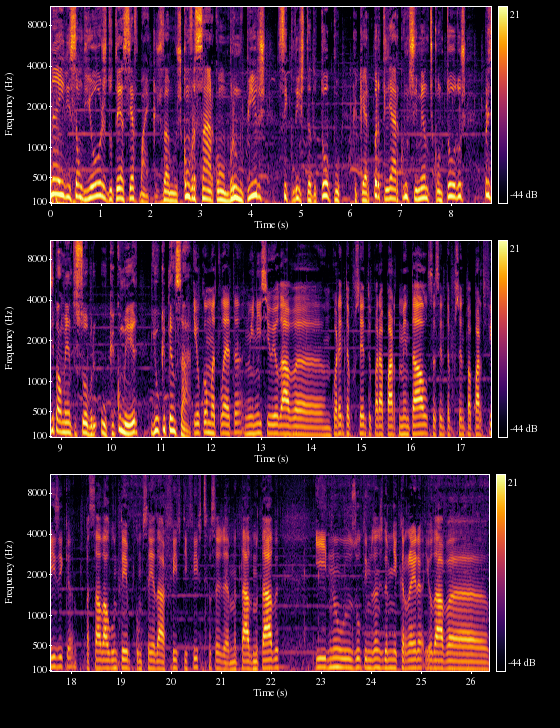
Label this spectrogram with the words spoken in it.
Na edição de hoje do TSF Bikes, vamos conversar com Bruno Pires, ciclista de topo que quer partilhar conhecimentos com todos, principalmente sobre o que comer e o que pensar. Eu, como atleta, no início eu dava 40% para a parte mental, 60% para a parte física. Passado algum tempo comecei a dar 50-50, ou seja, metade-metade. E nos últimos anos da minha carreira eu dava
